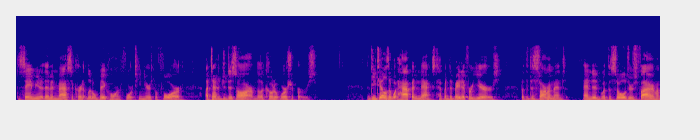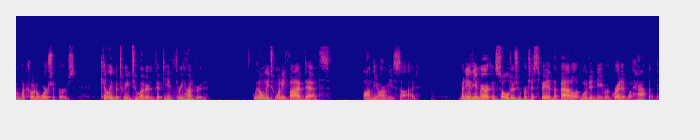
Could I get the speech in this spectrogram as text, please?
the same unit that had been massacred at Little Bighorn 14 years before, attempted to disarm the Lakota worshippers. The details of what happened next have been debated for years, but the disarmament ended with the soldiers firing on the Lakota worshippers, killing between 250 and 300, with only 25 deaths on the Army's side. Many of the American soldiers who participated in the battle at Wounded Knee regretted what happened.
